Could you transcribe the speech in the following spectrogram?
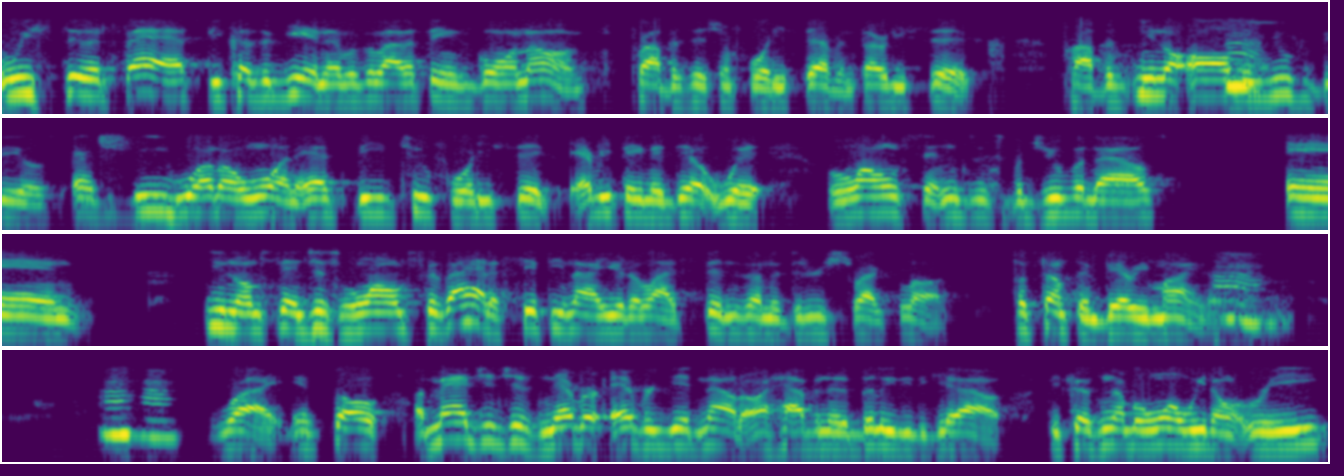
we stood fast because again there was a lot of things going on. Proposition 47, 36, propos- you know all the hmm. youth bills, SB 101, SB 246, everything that dealt with long sentences for juveniles, and you know what I'm saying just long because I had a 59 year to life sentence under the three strikes law for something very minor. Mm-hmm. Right, and so imagine just never ever getting out or having the ability to get out because number one we don't read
